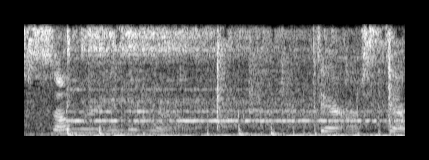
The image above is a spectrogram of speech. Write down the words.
Somewhere in the world, there are several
